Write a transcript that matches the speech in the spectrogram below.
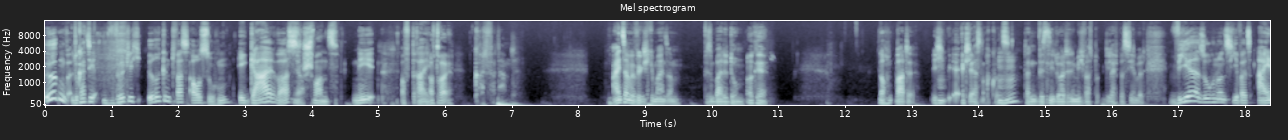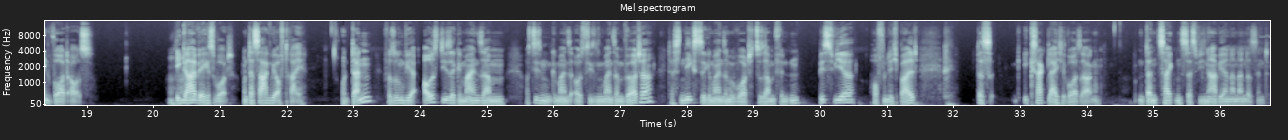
irgendwas, du kannst dir wirklich irgendwas aussuchen, egal was. Ja, Schwanz. Nee, auf drei. Auf drei. Gott verdammt. Eins haben wir wirklich gemeinsam. Wir sind beide dumm. Okay. Noch, warte, ich erkläre es noch kurz. Mhm. Dann wissen die Leute nämlich, was gleich passieren wird. Wir suchen uns jeweils ein Wort aus. Mhm. Egal welches Wort. Und das sagen wir auf drei. Und dann versuchen wir aus dieser gemeinsamen, aus diesem gemeinsam, aus diesen gemeinsamen Wörter das nächste gemeinsame Wort zusammenfinden, bis wir hoffentlich bald das exakt gleiche Wort sagen. Und dann zeigt uns das, wie nah wir aneinander sind.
